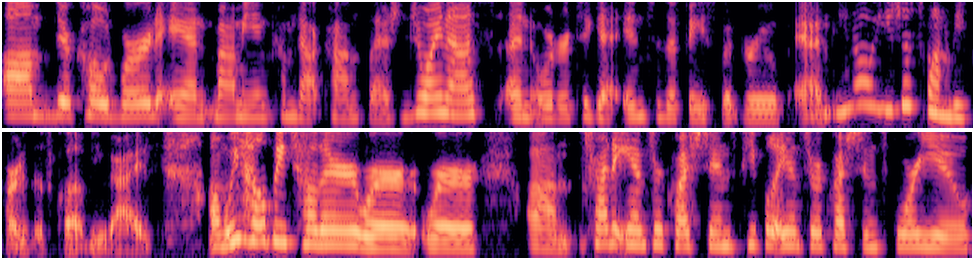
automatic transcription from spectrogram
um, their code word, and mommyincome.com slash join us in order to get into the Facebook group. And you know, you just want to be part of this club, you guys. Um, we help each other. We're we're um, try to answer questions. People answer questions for you.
